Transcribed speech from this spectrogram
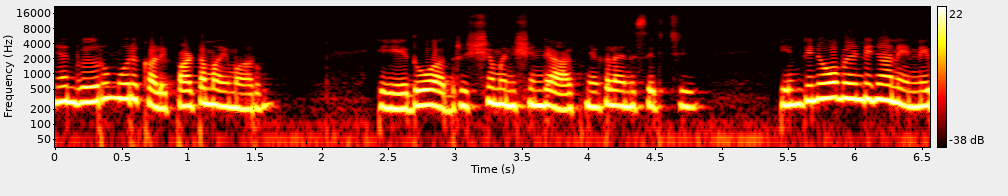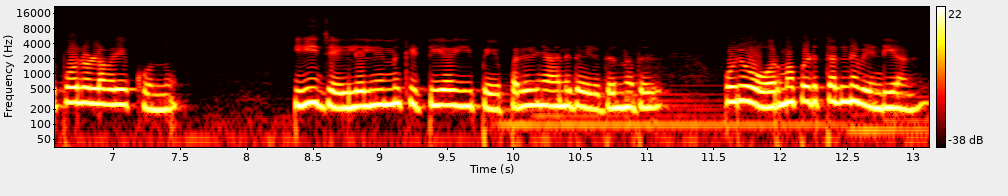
ഞാൻ വെറും ഒരു കളിപ്പാട്ടമായി മാറും. ഏതോ അദൃശ്യ മനുഷ്യന്റെ ആജ്ഞകൾ അനുസരിച്ച് എന്തിനോ വേണ്ടി ഞാൻ എന്നെപ്പോലുള്ളവരെ കൊന്നു. ഈ ജയിലിൽ നിന്ന് കിട്ടിയ ഈ പേപ്പറിൽ ഞാനിത് എഴുതുന്നത് ഒരു ഓർമ്മപ്പെടുത്തലിന് വേണ്ടിയാണ്.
